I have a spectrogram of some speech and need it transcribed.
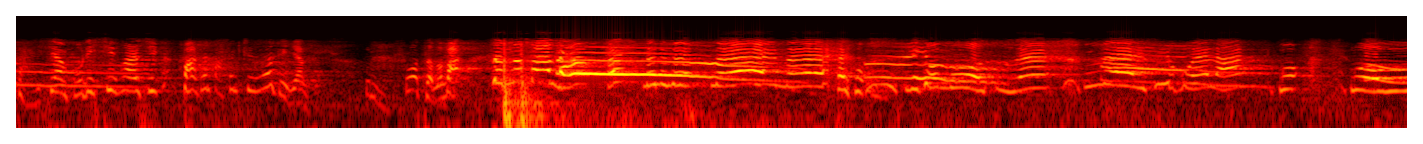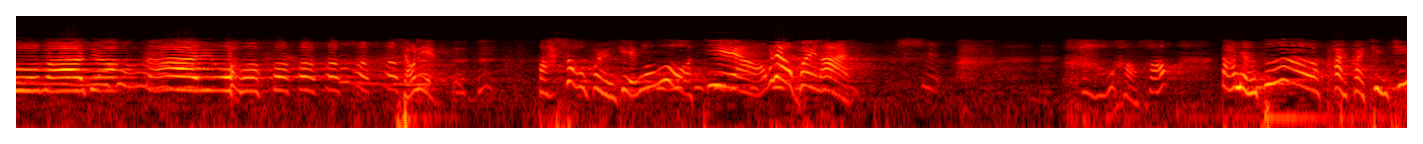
宰相府的新儿媳把人打成这个样子，你说怎么办？怎么办呢？哎，妹妹妹妹，你可莫死哎！妹婿回来，我我无法交代哟。小李，把少夫人给我叫了回来。是，好，好，好，大娘子，快快进去。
